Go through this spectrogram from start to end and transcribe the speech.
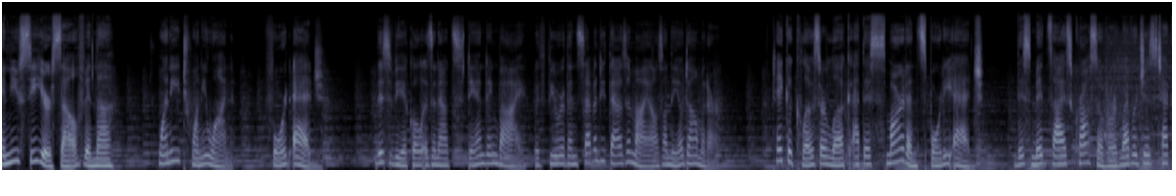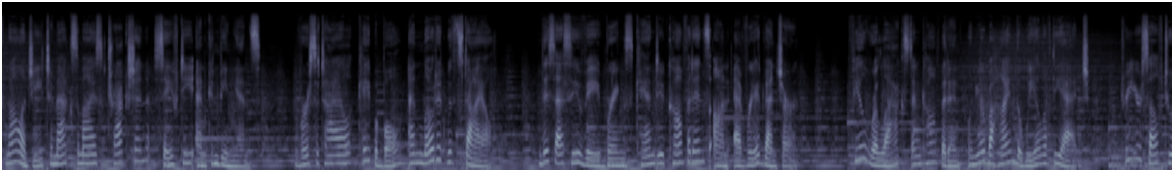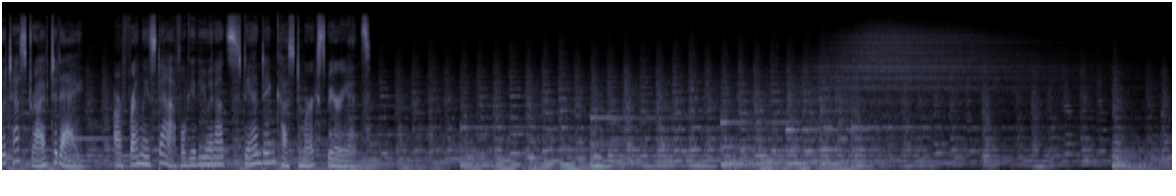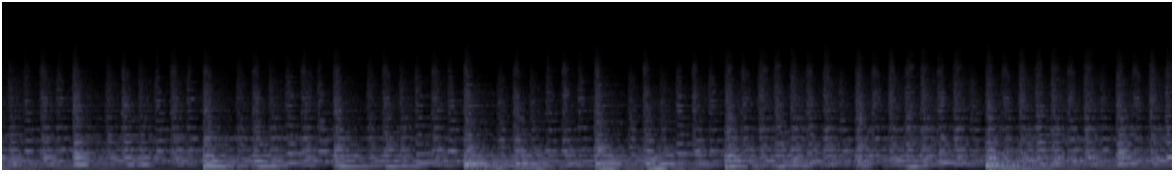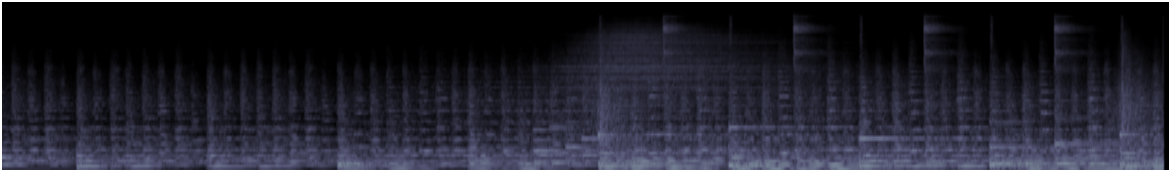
Can you see yourself in the 2021 Ford Edge? This vehicle is an outstanding buy with fewer than 70,000 miles on the odometer. Take a closer look at this smart and sporty Edge. This midsize crossover leverages technology to maximize traction, safety, and convenience. Versatile, capable, and loaded with style. This SUV brings can-do confidence on every adventure. Feel relaxed and confident when you're behind the wheel of the Edge. Treat yourself to a test drive today. Our friendly staff will give you an outstanding customer experience.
